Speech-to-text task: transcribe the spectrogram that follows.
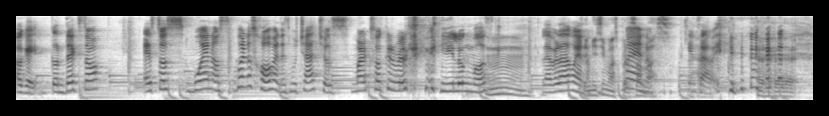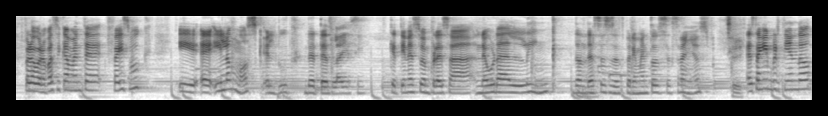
Ok, contexto. Estos buenos, buenos jóvenes muchachos, Mark Zuckerberg y Elon Musk, Mm, la verdad, bueno. Finísimas bueno, personas. quién sabe. Pero bueno, básicamente Facebook y eh, Elon Musk, el dude de Tesla y así, que tiene su empresa Neuralink, donde hace sus experimentos extraños, sí. están invirtiendo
